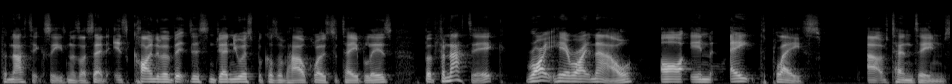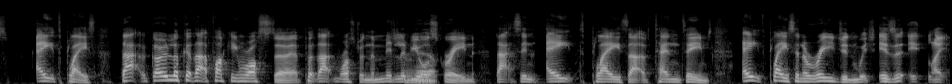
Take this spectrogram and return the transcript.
Fnatic season, as I said, it's kind of a bit disingenuous because of how close the table is. But Fnatic, right here, right now, are in eighth place out of ten teams eighth place. That go look at that fucking roster. Put that roster in the middle of your screen. That's in eighth place out of ten teams. Eighth place in a region which is it, like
